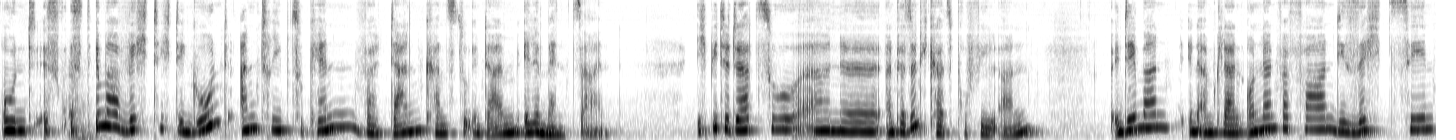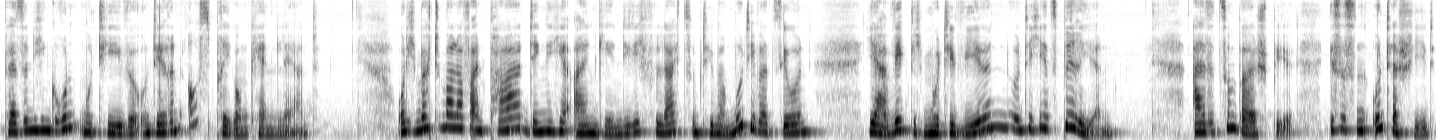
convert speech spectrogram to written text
Und es ist immer wichtig, den Grundantrieb zu kennen, weil dann kannst du in deinem Element sein. Ich biete dazu eine, ein Persönlichkeitsprofil an, in dem man in einem kleinen Online-Verfahren die 16 persönlichen Grundmotive und deren Ausprägung kennenlernt. Und ich möchte mal auf ein paar Dinge hier eingehen, die dich vielleicht zum Thema Motivation ja wirklich motivieren und dich inspirieren. Also zum Beispiel ist es ein Unterschied,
